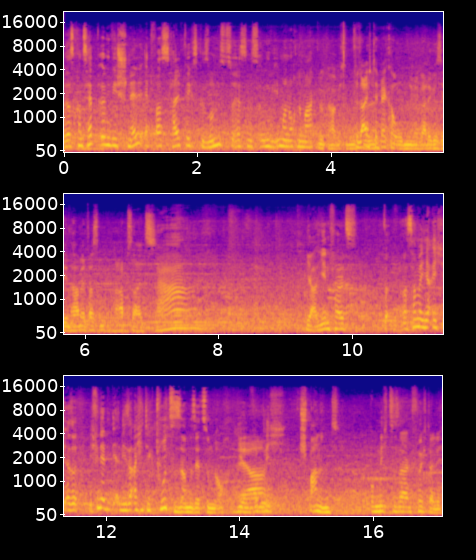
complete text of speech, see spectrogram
Das Konzept, irgendwie schnell etwas halbwegs Gesundes zu essen, ist irgendwie immer noch eine Marktlücke, habe ich so Vielleicht der Gefühl. Bäcker oben, den wir gerade gesehen haben, etwas Abseits. Ja. Ja, jedenfalls. Was haben wir hier eigentlich? Also, ich finde ja die- diese Architekturzusammensetzung auch hier Ja. wirklich spannend, um nicht zu sagen fürchterlich.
